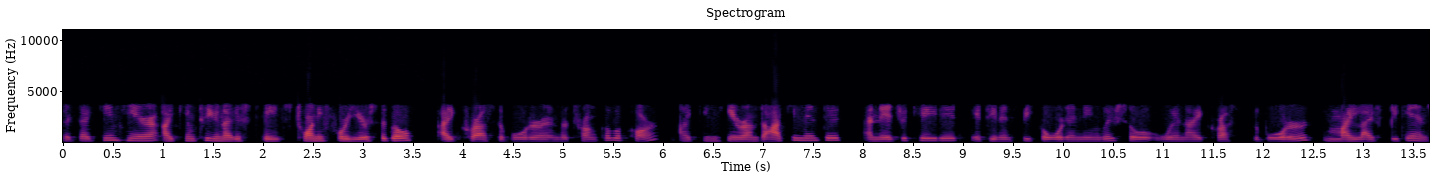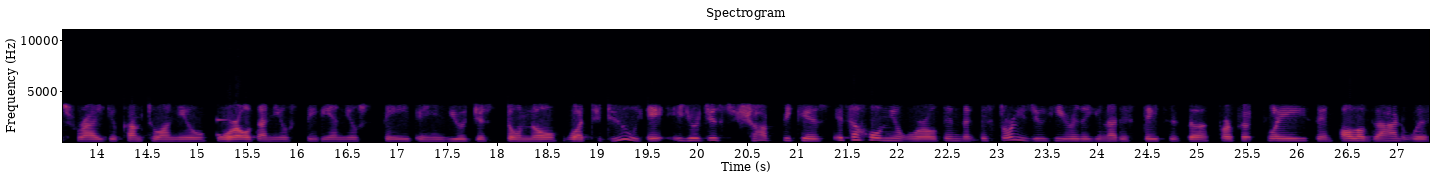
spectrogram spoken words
Like I came here, I came to United States 24 years ago. I crossed the border in the trunk of a car. I came here undocumented, uneducated. I didn't speak a word in English. So when I crossed the border, my life begins, right? You come to a new world, a new city, a new state, and you just don't know what to do. It, you're just shocked because it's a whole new world. And the, the stories you hear, the United States is the perfect place, and all of that was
